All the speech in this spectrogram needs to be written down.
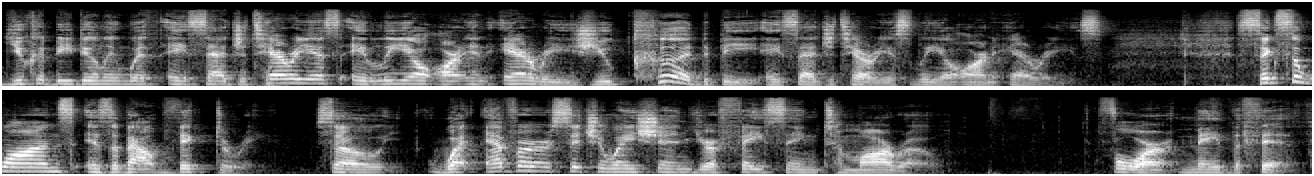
You could be dealing with a Sagittarius, a Leo, or an Aries. You could be a Sagittarius, Leo, or an Aries. Six of Wands is about victory. So whatever situation you're facing tomorrow for May the 5th,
